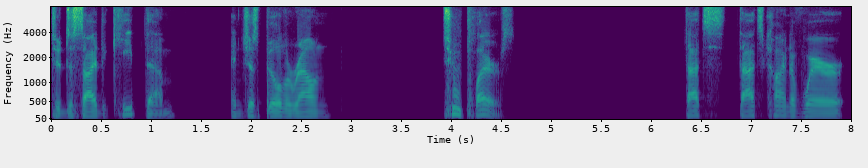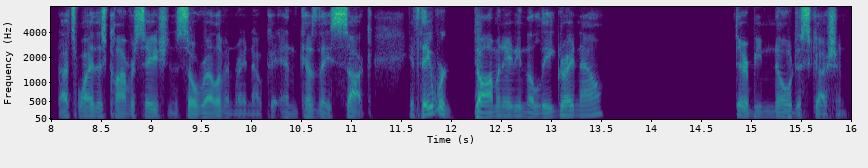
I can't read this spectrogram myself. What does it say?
to decide to keep them and just build around two players? That's that's kind of where that's why this conversation is so relevant right now, and because they suck. If they were dominating the league right now, there'd be no discussion.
